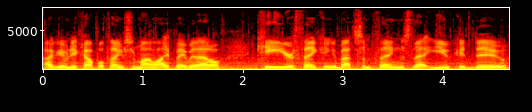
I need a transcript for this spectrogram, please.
I've given you a couple things from my life. Maybe that'll key your thinking about some things that you could do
